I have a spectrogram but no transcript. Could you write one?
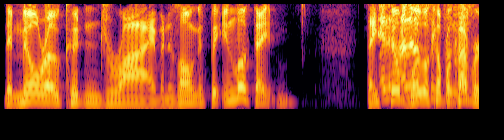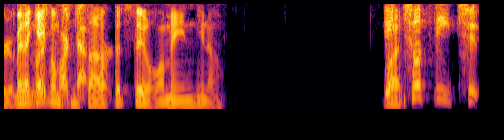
That Milroe couldn't drive, and as long as but and look, they they And still blew a couple for the. I mean, they gave them some stuff, worked. but still, I mean, you know, It What? took the two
